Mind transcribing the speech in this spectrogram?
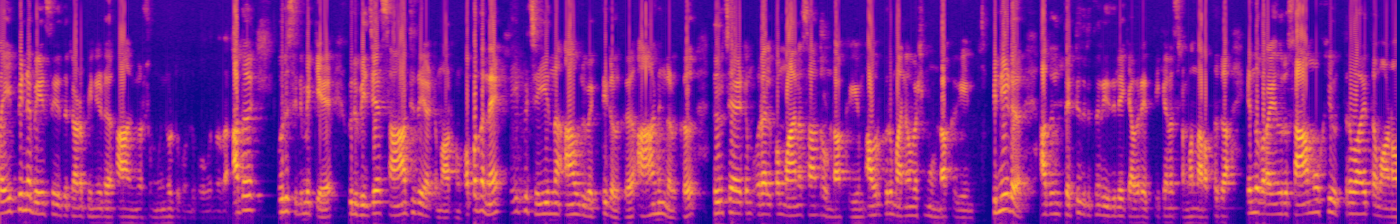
റേപ്പിനെ ബേസ് ചെയ്തിട്ടാണ് പിന്നീട് ആ അന്വേഷണം മുന്നോട്ട് കൊണ്ടുപോകുന്നത്. അത് ഒരു സിനിമയ്ക്ക് ഒരു വിജയ സാധ്യതയായിട്ട് മാറുന്നു. ഒപ്പം തന്നെ റേപ്പ് ചെയ്യുന്ന ആ ഒരു വ്യക്തികൾക്ക് ആണുങ്ങൾക്ക് തീർച്ചയായിട്ടും ഒരല്പം മാനസാന്തരം ഉണ്ടാക്കുകയും അവർക്കൊരു മനോവിഷമം ഉണ്ടാക്കുകയും പിന്നീട് അതിൽ തെറ്റിതിരുത്തുന്ന രീതിയിലേക്ക് അവരെ എത്തിക്കാനുള്ള ശ്രമം നടത്തുക എന്ന് പറയുന്ന ഒരു സാമൂഹ്യ ഉത്തരവാദിത്തമാണോ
